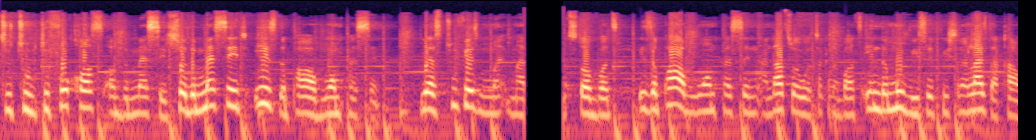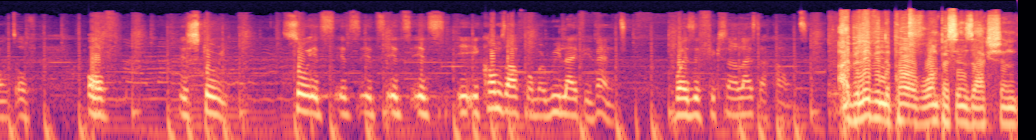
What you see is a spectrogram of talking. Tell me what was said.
to, to, to focus on the message. So the message is the power of one person. Yes, Two-Face might stuff, but it's the power of one person, and that's what we're talking about in the movie. It's a fictionalized account of of a story. So it's it's it's it's, it's it comes out from a real life event, but it's a fictionalized account. I believe in the power of one person's action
